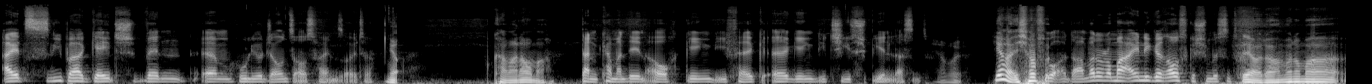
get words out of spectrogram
als Sleeper Gage, wenn ähm, Julio Jones ausfallen sollte. Ja. Kann man auch machen. Dann kann man den auch gegen die Falc äh, gegen die Chiefs spielen lassen. Jawohl. Ja, ich hoffe, Boah, da haben wir doch noch mal einige rausgeschmissen. ja, da haben wir nochmal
